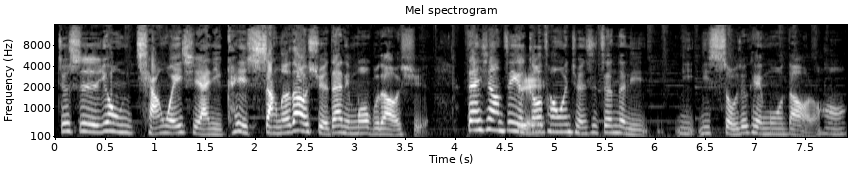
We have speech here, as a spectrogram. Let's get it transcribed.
就是用墙围起来，你可以赏得到雪，但你摸不到雪。但像这个高汤温泉是真的你，你你你手就可以摸到了哈。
